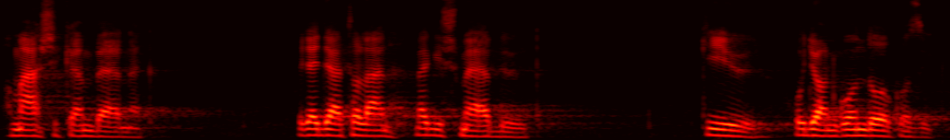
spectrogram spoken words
a másik embernek, hogy egyáltalán megismerd őt, ki ő, hogyan gondolkozik,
